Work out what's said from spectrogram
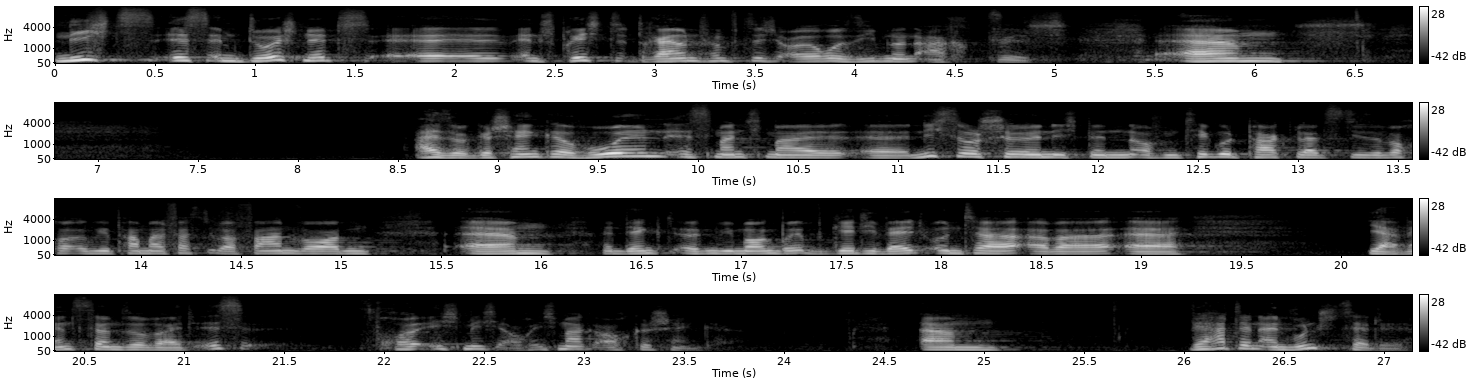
nichts ist im Durchschnitt, äh, entspricht 53,87 Euro. Ähm, also Geschenke holen ist manchmal äh, nicht so schön. Ich bin auf dem Tegut-Parkplatz diese Woche irgendwie ein paar Mal fast überfahren worden. Ähm, man denkt irgendwie, morgen geht die Welt unter, aber äh, ja, wenn es dann soweit ist, freue ich mich auch. Ich mag auch Geschenke. Ähm, wer hat denn einen Wunschzettel?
